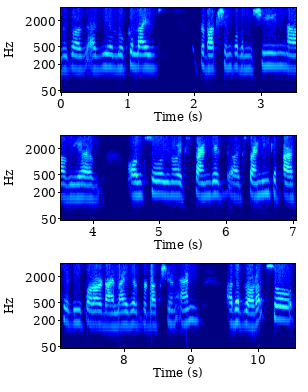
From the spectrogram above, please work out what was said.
because as we have localized production for the machine, uh, we have also, you know, expanded uh, expanding capacity for our dialyzer production and other products. So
